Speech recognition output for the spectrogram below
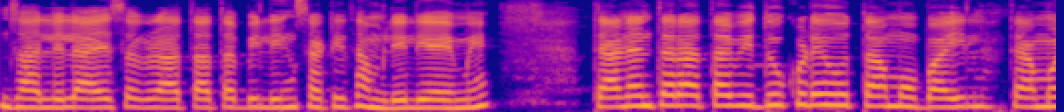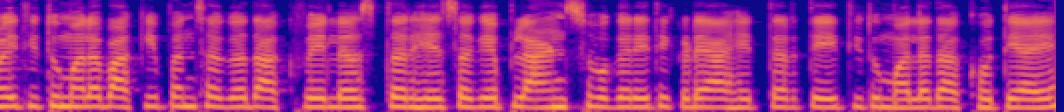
झालेलं आहे सगळं. आता आता बिलिंगसाठी थांबलेली आहे मी. त्यानंतर आता विदूकडे होता मोबाईल. त्यामुळे ती तुम्हाला बाकी पण सगळं दाखवेलच. तर हे सगळे प्लांट्स वगैरे तिकडे आहेत तर ते ती तुम्हाला दाखवते आहे.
